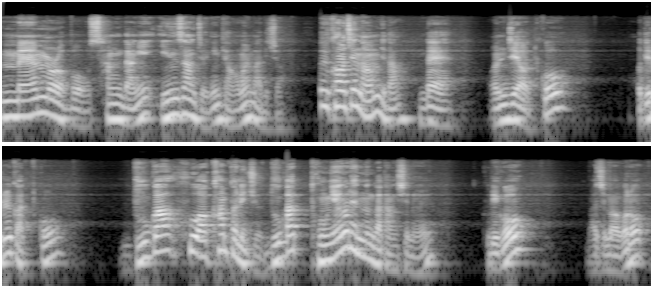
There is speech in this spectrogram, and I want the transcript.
memorable, 상당히 인상적인 경험을 말이죠. 육하원칙 나옵니다. 네, 언제였고, 어디를 갔고, 누가 who accompanied you, 누가 동행을 했는가 당신을, 그리고 마지막으로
